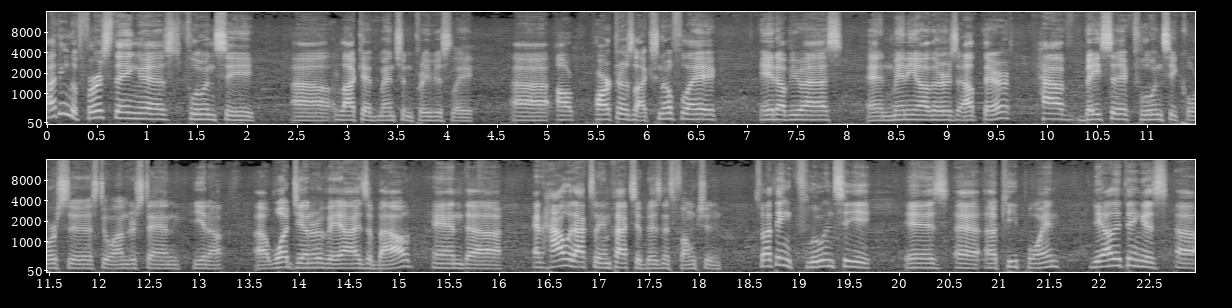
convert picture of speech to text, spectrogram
I think the first thing is fluency, uh, like I had mentioned previously. Uh, our partners like Snowflake, AWS, and many others out there have basic fluency courses to understand, you know, uh, what generative AI is about and uh, and how it actually impacts your business function. So I think fluency is a, a key point. The other thing is uh,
